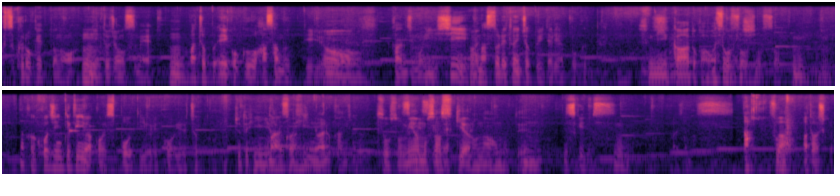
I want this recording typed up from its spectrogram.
靴クロケットのミッド・ジョンスメ、うん、まあ、ちょっと英国を挟むっていう感じもいいし、まあ、ストレートにちょっとイタリアっぽくみたいな。スニーカーとかはそうそうそうそう、うんうん、なんか個人的にはこういうスポーティーよりこういうちょっとちょっと品のある感じ、品のある感じそうそう宮本さん好きやろうな思って、うん、好きです、うんあそうだ。新しく。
